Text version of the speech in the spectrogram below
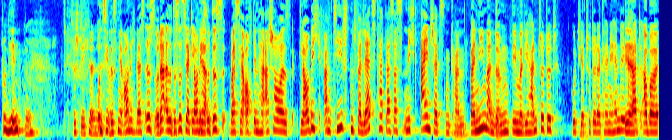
von hinten zu sticheln. Und Sie wissen ja auch nicht, wer es ist, oder? Also das ist ja, glaube ich, ja. so das, was ja auch den Herr Aschauer, glaube ich, am tiefsten verletzt hat, dass er es nicht einschätzen kann. Mhm. Bei niemandem, ja. dem er die Hand schüttelt. Gut, jetzt schüttelt er keine Hände ja. gerade, aber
